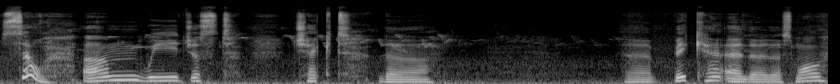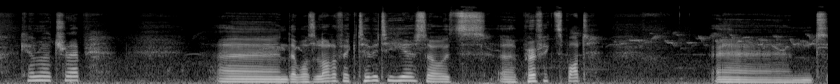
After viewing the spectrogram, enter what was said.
So, um, we just checked the uh, big uh, the, the small camera trap and there was a lot of activity here so it's a perfect spot. And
